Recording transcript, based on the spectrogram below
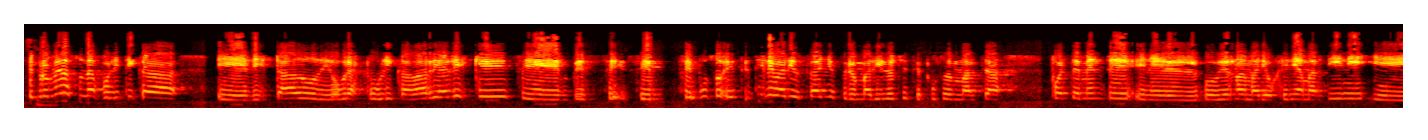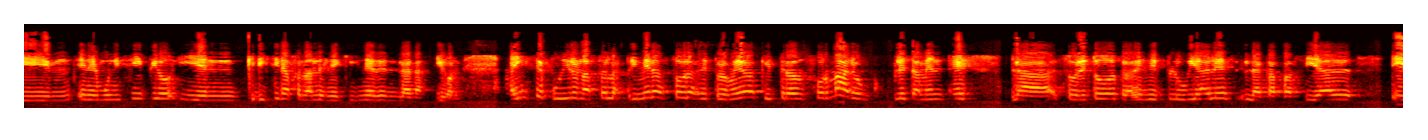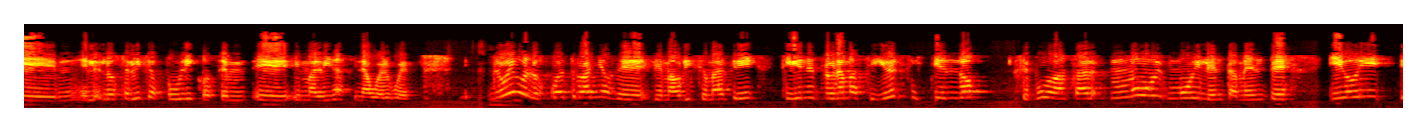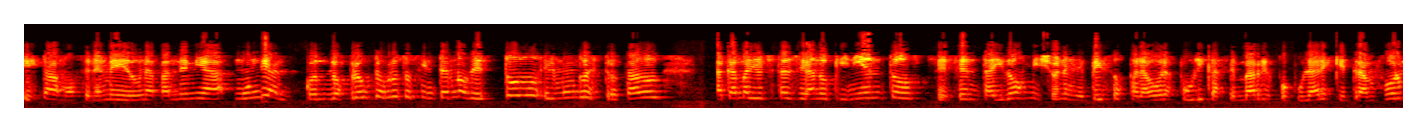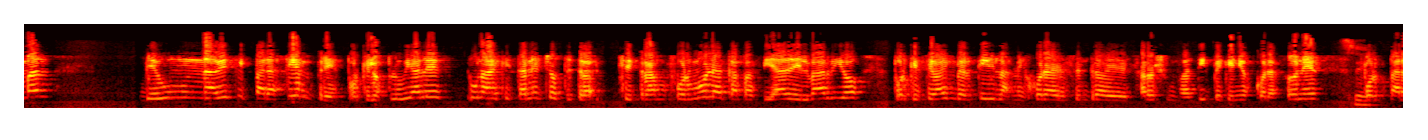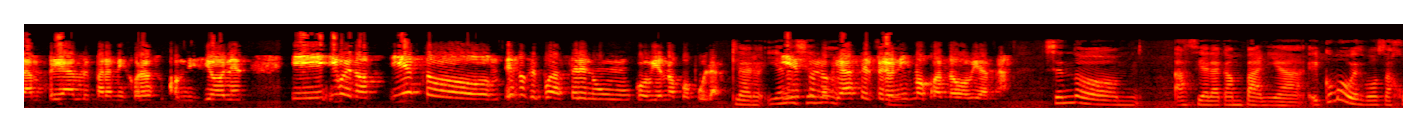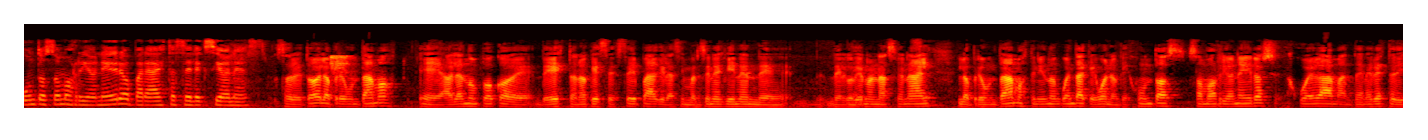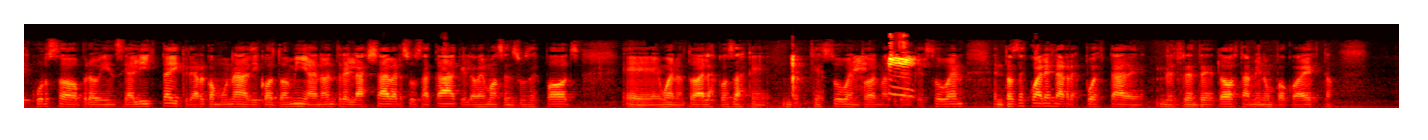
El PROMEVA es una política eh, de Estado de Obras Públicas Barriales que se, se, se, puso, este, tiene varios años, pero en Bariloche se puso en marcha fuertemente en el gobierno de María Eugenia Martini, y, en el municipio y en Cristina Fernández de Kirchner en la Nación. Ahí se pudieron hacer las primeras obras de Promeva que transformaron completamente, la, sobre todo a través de pluviales, la capacidad, eh, los servicios públicos en, eh, en Malvinas y Nahuelhue. Luego, los cuatro años de, de Mauricio Macri, si bien el programa siguió existiendo, se pudo avanzar muy, muy lentamente y hoy estamos en el medio de una pandemia mundial con los productos brutos internos de todo el mundo destrozados. Acá en Bariloche están llegando 562 millones de pesos para obras públicas en barrios populares que transforman de una vez y para siempre, porque los pluviales, una vez que están hechos, se transformó la capacidad del barrio porque se va a invertir en las mejoras del Centro de Desarrollo Infantil Pequeños Corazones por, para ampliarlo y para mejorar sus condiciones. Y, bueno, y eso eso se puede hacer en un gobierno popular. Claro, y, eso es lo que hace el peronismo cuando gobierna. Yendo hacia la campaña. Eh, ¿Cómo ves vos a Juntos Somos Río Negro para estas elecciones? Sobre todo lo preguntamos eh, hablando un poco de, esto, ¿no? que se sepa que las inversiones vienen de, del gobierno nacional. Lo preguntamos teniendo en cuenta que bueno que Juntos Somos Río Negro juega a mantener este discurso provincialista y crear como una dicotomía no entre la allá versus acá, que lo vemos en sus spots, eh, bueno, todas las cosas que, que suben, todo el material que suben. Entonces, ¿cuál es la respuesta de, del Frente de Todos también un poco a esto?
